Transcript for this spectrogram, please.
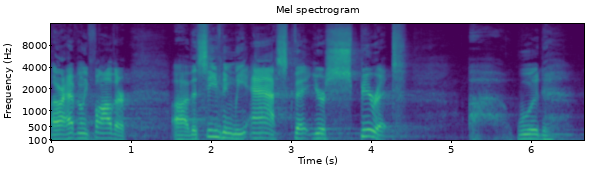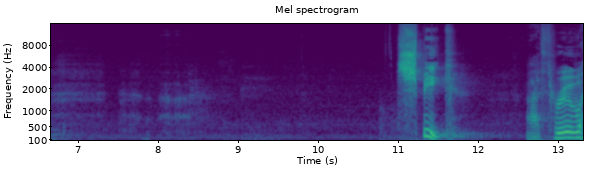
Our Heavenly Father, uh, this evening we ask that your Spirit uh, would speak uh, through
